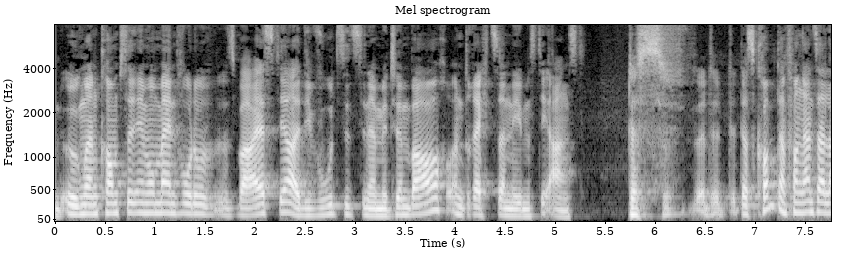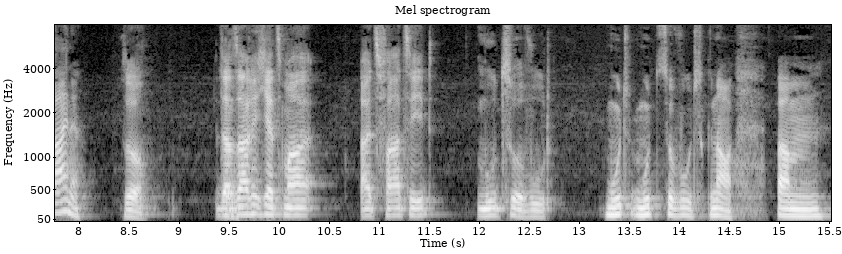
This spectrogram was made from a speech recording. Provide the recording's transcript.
Und irgendwann kommst du in den Moment, wo du weißt, ja, die Wut sitzt in der Mitte im Bauch und rechts daneben ist die Angst. Das, das kommt dann von ganz alleine. so. Dann sage ich jetzt mal als Fazit, Mut zur Wut. Mut, Mut zur Wut, genau. Ähm,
